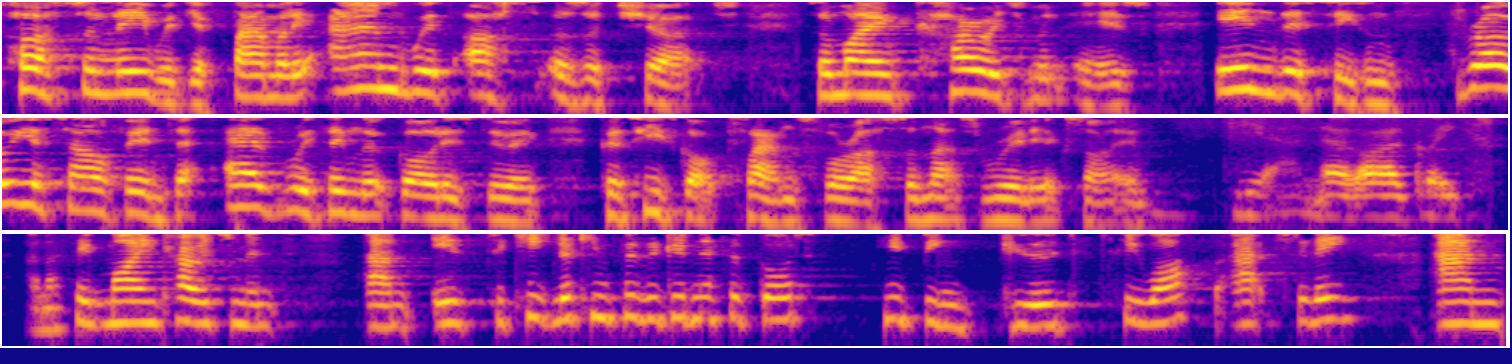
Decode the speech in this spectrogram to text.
personally with your family and with us as a church. So my encouragement is in this season, throw yourself into everything that God is doing because he's got plans for us and that's really exciting. Yeah, no, I agree. And I think my encouragement um, is to keep looking for the goodness of God. He's been good to us, actually. And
